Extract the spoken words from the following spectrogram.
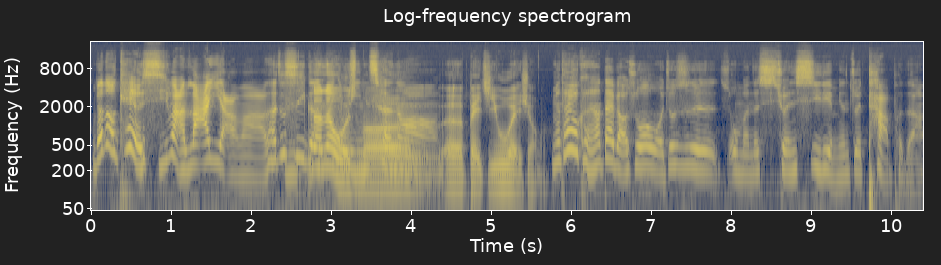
你不要那么 care 喜马拉雅嘛，它就是一个那那我名称哦。呃，北极无尾熊，没有，它有可能要代表说我就是我们的全系列里面最 top 的啊。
